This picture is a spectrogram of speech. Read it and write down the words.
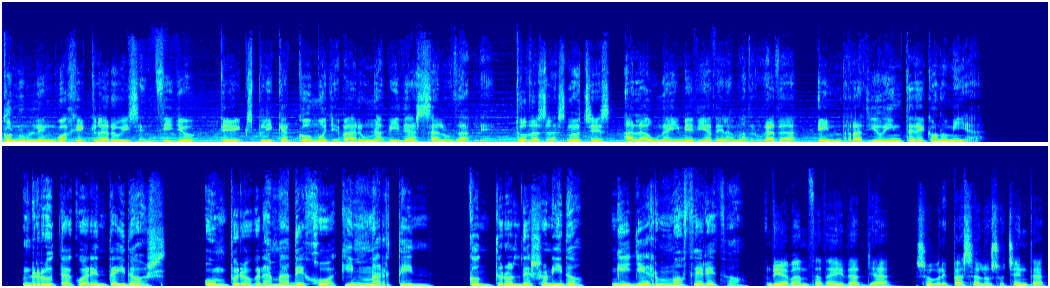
Con un lenguaje claro y sencillo, te explica cómo llevar una vida saludable. Todas las noches a la una y media de la madrugada en Radio Intereconomía. Ruta 42. Un programa de Joaquín Martín. Control de sonido, Guillermo Cerezo. De avanzada edad ya, sobrepasa los 80,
